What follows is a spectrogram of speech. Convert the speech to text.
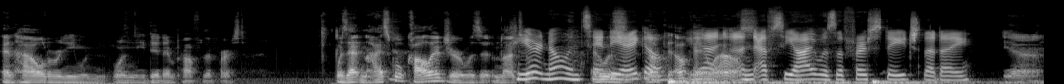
And how old were you when, when you did improv for the first time? Was that in high school, college, or was it not? Here, no, in San was- Diego. okay- okay, yeah, wow. and FCI was the first stage that I Yeah.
